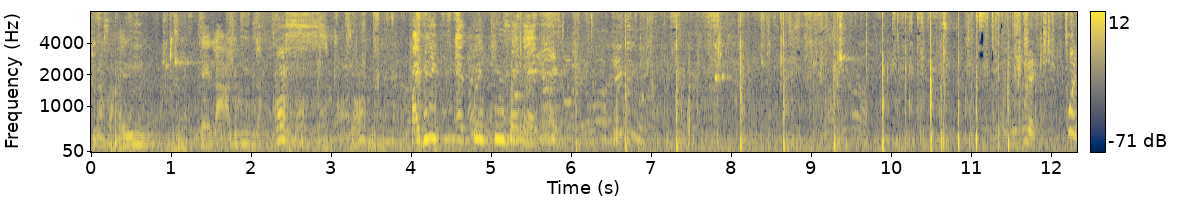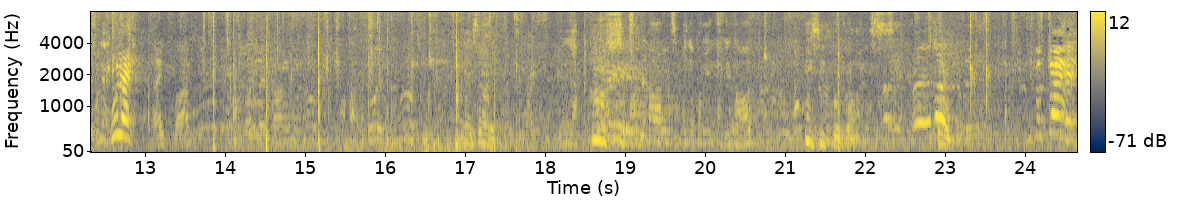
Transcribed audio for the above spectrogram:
Sinasakay sa ilalim ng lakos. So, 5 minutes and 20 seconds. Nice pass. Yes, sir. Yung lakos, sumapat sa kanya pa rin kaninood. Easy points. So, Time!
